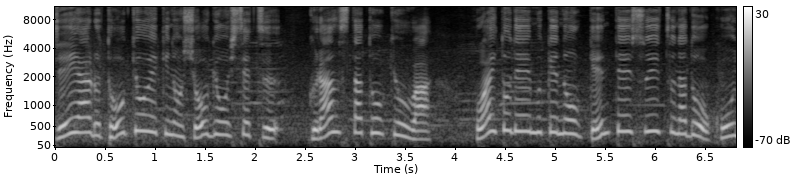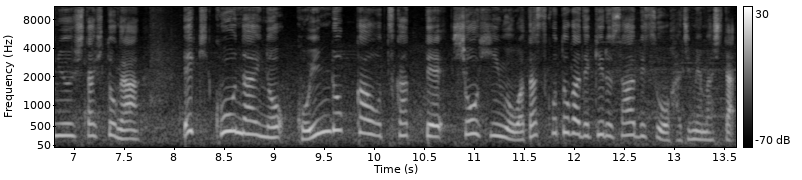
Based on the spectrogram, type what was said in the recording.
JR 東京駅の商業施設グランスタ東京はホワイトデー向けの限定スイーツなどを購入した人が駅構内のコインロッカーを使って商品を渡すことができるサービスを始めました。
